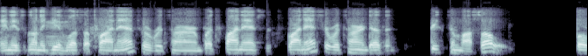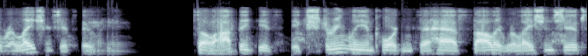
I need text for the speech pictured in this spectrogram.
and it's going to give Mm. us a financial return, but finance financial return doesn't speak to my soul. But relationships do. So I think it's extremely important to have solid relationships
